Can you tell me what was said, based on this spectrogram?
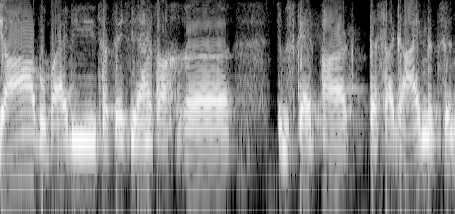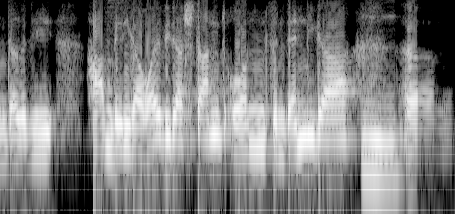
Ja, wobei die tatsächlich einfach äh, im Skatepark besser geeignet sind. Also die haben weniger Rollwiderstand und sind wendiger, mhm. ähm,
